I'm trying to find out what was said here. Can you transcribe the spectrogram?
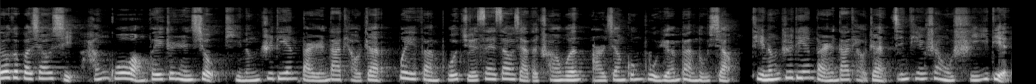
娱乐快报消息：韩国网飞真人秀《体能之巅百人大挑战》为反驳决赛造假的传闻而将公布原版录像。《体能之巅百人大挑战》今天上午十一点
